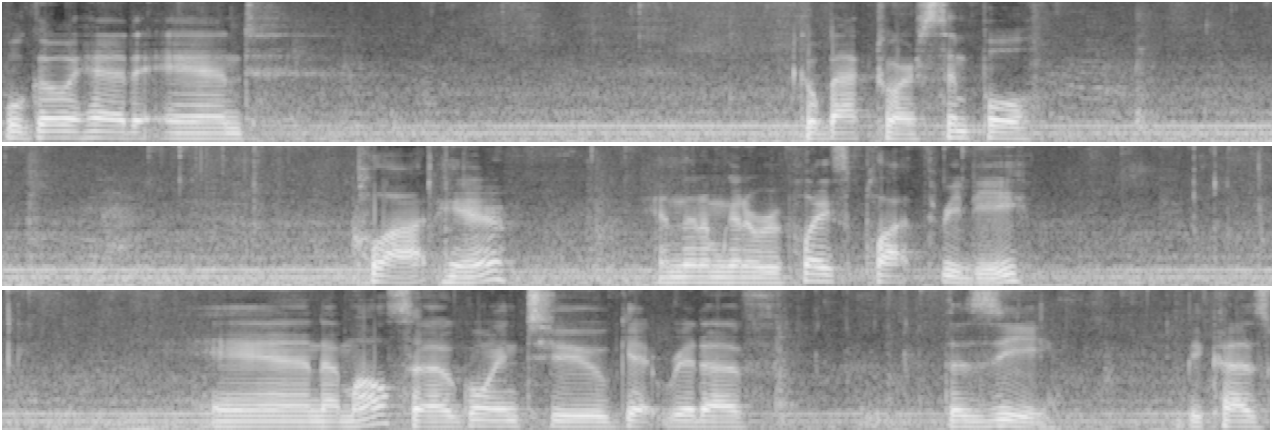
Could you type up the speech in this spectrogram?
we'll go ahead and go back to our simple plot here. And then I'm going to replace plot 3D. And I'm also going to get rid of the Z because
